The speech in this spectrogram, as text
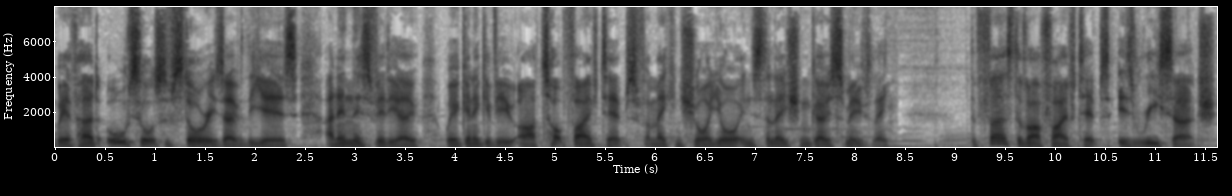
We have heard all sorts of stories over the years, and in this video, we're going to give you our top 5 tips for making sure your installation goes smoothly. The first of our five tips is research.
